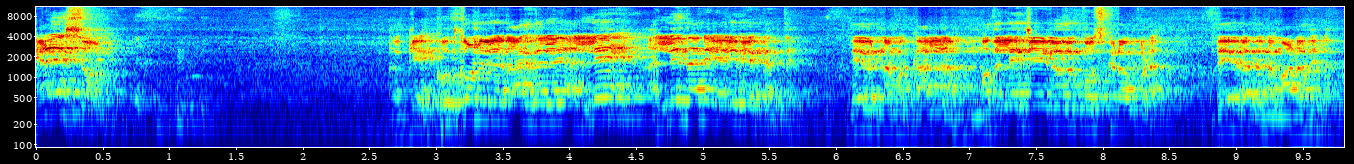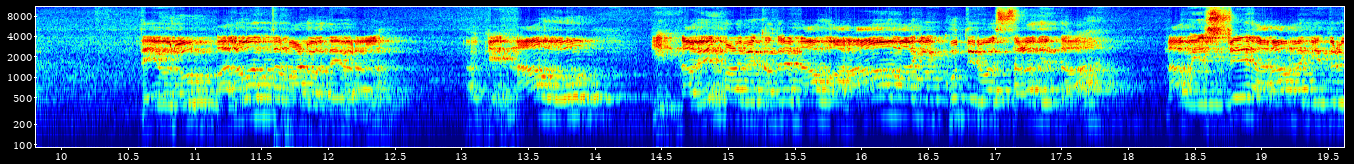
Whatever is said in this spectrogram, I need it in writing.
ಹೇಳಿ ಸ್ವಾಮಿ. ಓಕೆ ಕೂತ್ಕೊಂಡಿರೋ ಜಾಗದಲ್ಲೇ ಅಲ್ಲೇ, ಅಲ್ಲಿಂದಾನೇ ಎಳಿಬೇಕಂತೆ. ದೇವರು ನಮ್ಮ ಕಾಲನ್ನ ಮೊದಲ ಹೆಜ್ಜೆ ಇಡೋದಕ್ಕೋಸ್ಕರ ಕೂಡ ದೇವರು ಅದನ್ನು ಮಾಡೋದಿಲ್ಲ. ದೇವರು ದೇವರಲ್ಲ ಓಕೆ ನಾವು ನಾವೇನ್ ಮಾಡ್ಬೇಕಂದ್ರೆ ನಾವು ಆರಾಮಾಗಿ ಕೂತಿರುವ ಸ್ಥಳದಿಂದ ನಾವು ಎಷ್ಟೇ ಆರಾಮಾಗಿದ್ರು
